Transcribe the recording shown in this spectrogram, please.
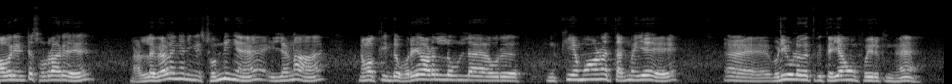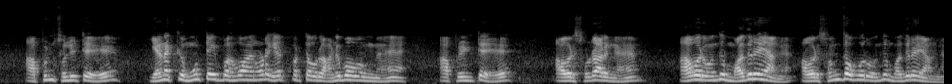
அவர் என்கிட்ட சொல்கிறாரு நல்ல வேளைங்க நீங்கள் சொன்னீங்க. இல்லைன்னா நமக்கு இந்த உரையாடலில் உள்ள ஒரு முக்கியமான தன்மையே வெளி உலகத்துக்கு தெரியாமல் போயிருக்குங்க. அப்படின்னு சொல்லிட்டு எனக்கு மூட்டை பகவானோட ஏற்பட்ட ஒரு அனுபவங்க அப்படின்ட்டு அவர் சொல்கிறாருங்க அவர் வந்து மதுரையாங்க. அவர் சொந்த ஊர் வந்து மதுரையாங்க.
